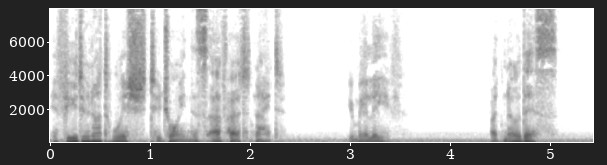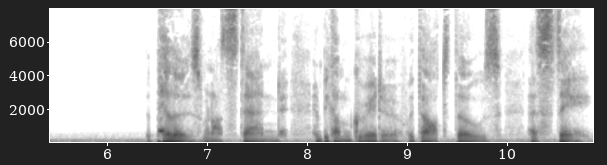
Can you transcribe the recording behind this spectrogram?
If you do not wish to join this effort tonight, you may leave. But know this. The pillars will not stand and become greater without those that stay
